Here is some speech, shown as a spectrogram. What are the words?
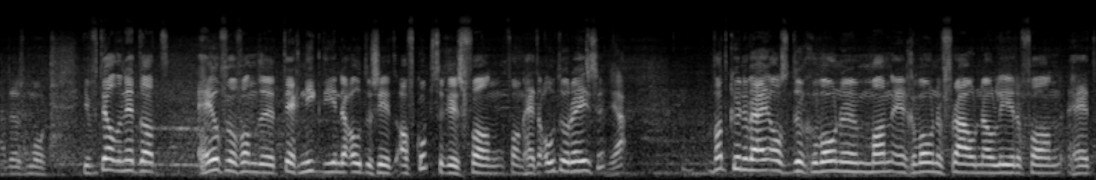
Ja, dat is mooi. Je vertelde net dat heel veel van de techniek die in de auto zit afkomstig is van, van het autoracen. Ja. Wat kunnen wij als de gewone man en gewone vrouw nou leren van het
